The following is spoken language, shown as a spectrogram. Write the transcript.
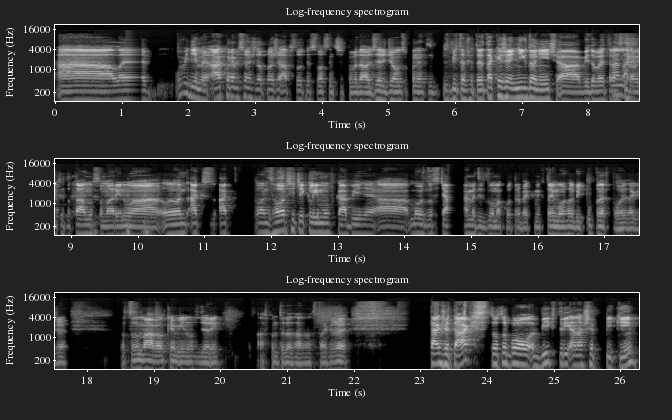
ale uvidíme. A akorát by som ešte doplnil, že absolútne súhlasím, čo povedal Jerry Jones úplne zbytočne. To je také, že nikto nič a vy dobre teraz spravíte totálnu somarinu a len, ak, ak len zhoršíte klímu v kabíne a možno vzťah medzi dvoma quarterbackmi, ktorí mohli byť úplne v pohode, takže to má veľké mínus Jerry. Aspoň teda za nás. Takže Takže tak, toto bol Week 3 a naše piky.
